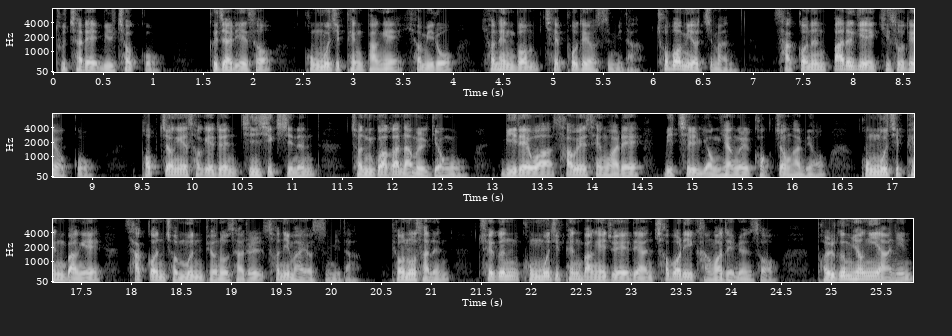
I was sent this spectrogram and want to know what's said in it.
두 차례 밀쳤고 그 자리에서 공무집행 방해 혐의로 현행범 체포되었습니다. 초범이었지만 사건은 빠르게 기소되었고 법정에 서게 된 진식 씨는 전과가 남을 경우 미래와 사회생활에 미칠 영향을 걱정하며 공무집행방해 사건 전문 변호사를 선임하였습니다. 변호사는 최근 공무집행방해죄에 대한 처벌이 강화되면서 벌금형이 아닌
